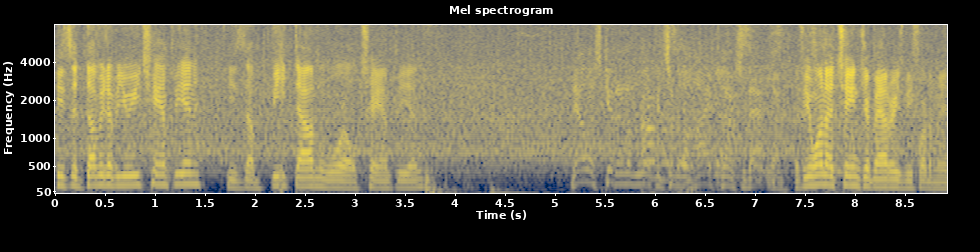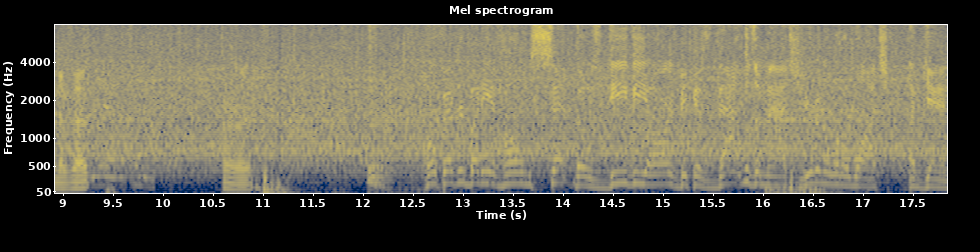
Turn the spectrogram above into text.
he's a WWE champion. He's the beatdown world champion. Now let's get another look at some of the high points of that one. If you want to change your batteries before the main event. All right. Hope everybody at home set those DVRs because that was a match you're going to want to watch again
